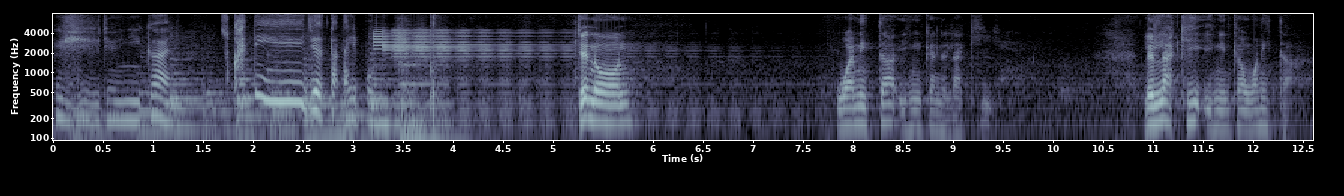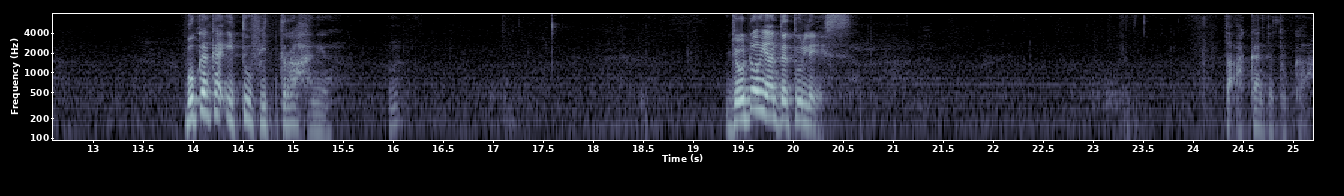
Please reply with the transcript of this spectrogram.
Ih, dia ni kan. Suka hati je tak telefon. Cik Non, wanita inginkan lelaki. Lelaki inginkan wanita. Bukankah itu fitrahnya? Hmm? Jodoh yang tertulis tak akan tertukar.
